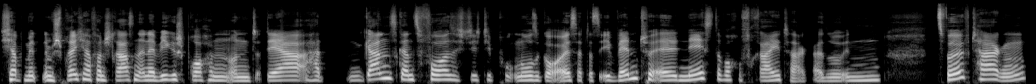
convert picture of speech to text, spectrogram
Ich habe mit einem Sprecher von Straßen NRW gesprochen und der hat ganz, ganz vorsichtig die Prognose geäußert, dass eventuell nächste Woche Freitag, also in zwölf Tagen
